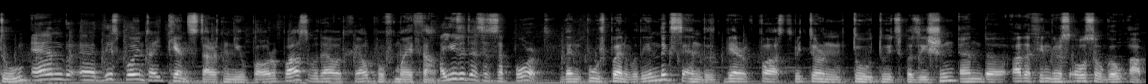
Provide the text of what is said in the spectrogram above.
2, and at this point I can't start a new power pass without help of my thumb. I use it as a support, then push pen with index and very fast return to, to its position and uh, other fingers also go up.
